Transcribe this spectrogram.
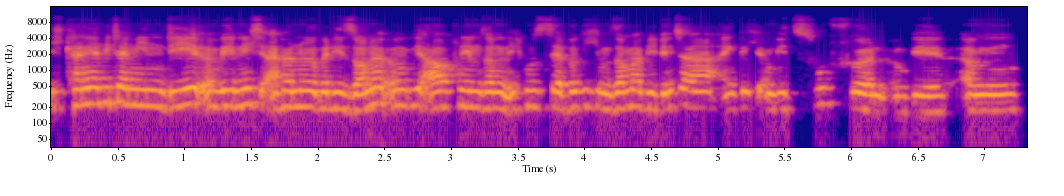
Ich kann ja Vitamin D irgendwie nicht einfach nur über die Sonne irgendwie aufnehmen, sondern ich muss es ja wirklich im Sommer wie Winter eigentlich irgendwie zuführen irgendwie. Ähm,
